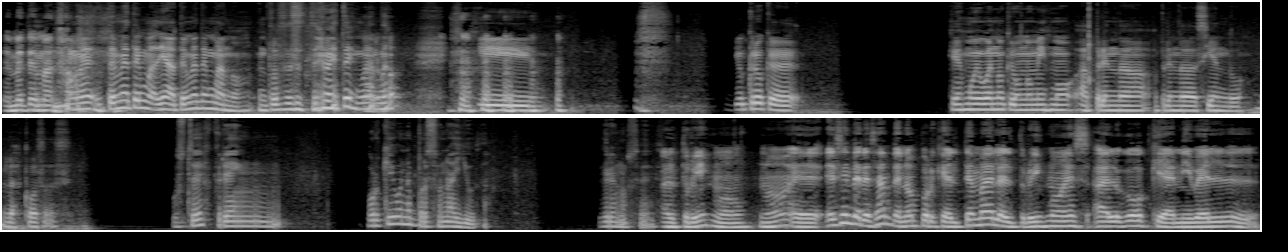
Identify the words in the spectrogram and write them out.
Te mete mano. Te, me- te meten mano, ya, te meten mano. Entonces te meten mano. Y yo creo que, que es muy bueno que uno mismo aprenda, aprenda haciendo las cosas. ¿Ustedes creen... ¿Por qué una persona ayuda? ¿Qué creen ustedes? Altruismo, ¿no? Eh, es interesante, ¿no? Porque el tema del altruismo es algo que a nivel,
